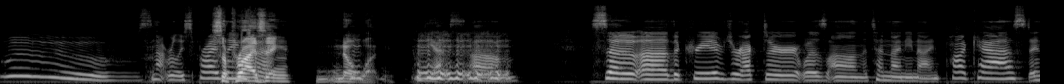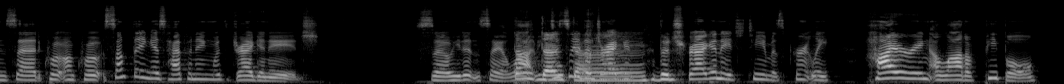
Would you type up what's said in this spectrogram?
Woo. It's not really surprising. but- Surprising no one. Yes. Um, So uh, the creative director was on the 1099 podcast and said, "quote unquote," something is happening with Dragon Age. So he didn't say a lot. Dun, he dun, did say the Dragon the Dragon Age team is currently hiring a lot of people.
